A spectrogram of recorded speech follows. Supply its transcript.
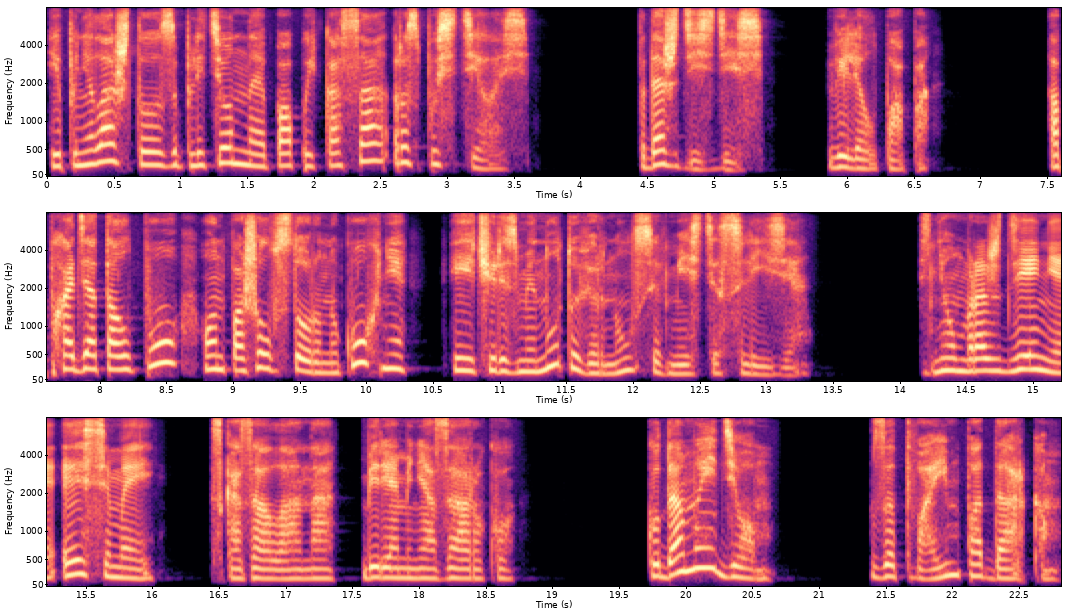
и поняла, что заплетенная папой коса распустилась. «Подожди здесь», — велел папа. Обходя толпу, он пошел в сторону кухни и через минуту вернулся вместе с Лизи. «С днем рождения, Эсси сказала она, беря меня за руку. «Куда мы идем?» «За твоим подарком».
